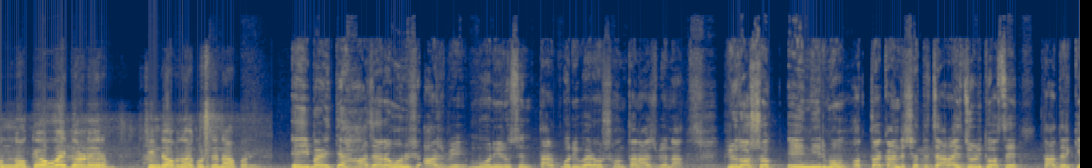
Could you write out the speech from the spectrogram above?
অন্য কেউ এই ধরনের চিন্তা ভাবনা করতে না পারে। এই বাড়িতে হাজারো মানুষ আসবে, মনির হোসেন তার পরিবার ও সন্তান আসবে না। প্রিয় দর্শক, এই নির্মম হত্যাকাণ্ডের সাথে যারাই জড়িত আছে, তাদেরকে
